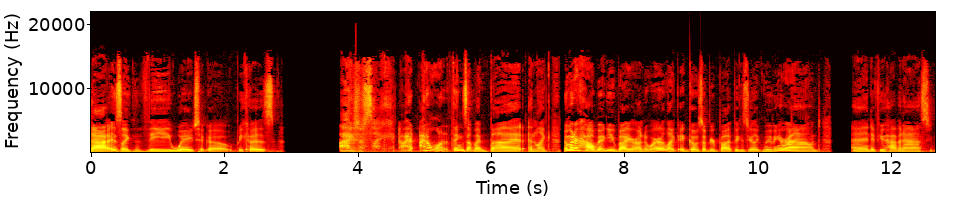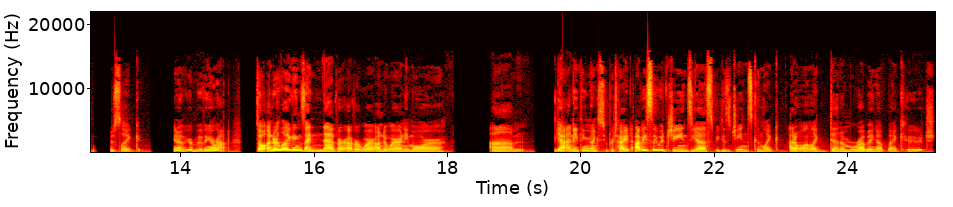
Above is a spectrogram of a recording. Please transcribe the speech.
that is like the way to go because I just like I, I don't want things up my butt and like no matter how big you buy your underwear, like it goes up your butt because you're like moving around and if you have an ass, just like you know, you're moving around. So under leggings I never ever wear underwear anymore. Um yeah, anything like super tight. Obviously with jeans, yes, because jeans can like I don't want like denim rubbing up my cooch.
